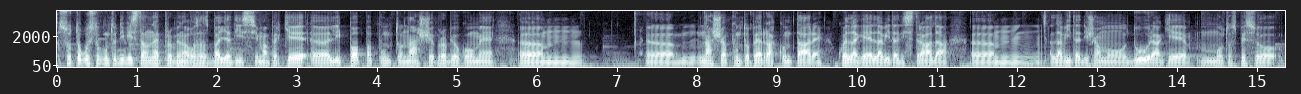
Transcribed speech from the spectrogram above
sotto questo punto di vista non è proprio una cosa sbagliatissima, perché eh, l'hip hop appunto nasce proprio come... Um, Ehm, nasce appunto per raccontare quella che è la vita di strada, ehm, la vita diciamo dura spesso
